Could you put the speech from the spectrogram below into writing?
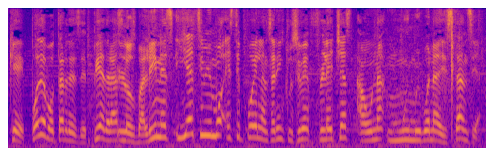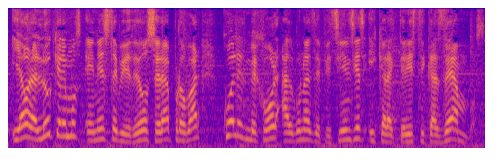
que puede botar desde piedras, los balines y asimismo este puede lanzar inclusive flechas a una muy muy buena distancia. Y ahora lo que haremos en este video será probar cuál es mejor algunas deficiencias y características de ambos.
